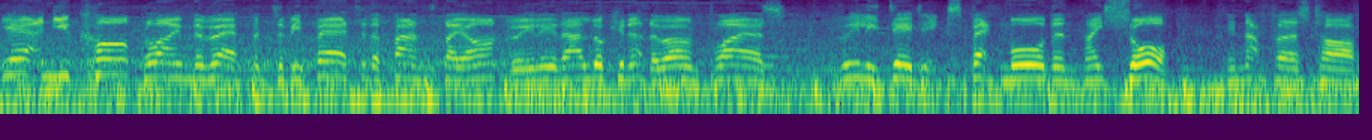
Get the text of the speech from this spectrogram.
Yeah, and you can't blame the ref. And to be fair to the fans, they aren't really. They're looking at their own players. Really did expect more than they saw in that first half.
